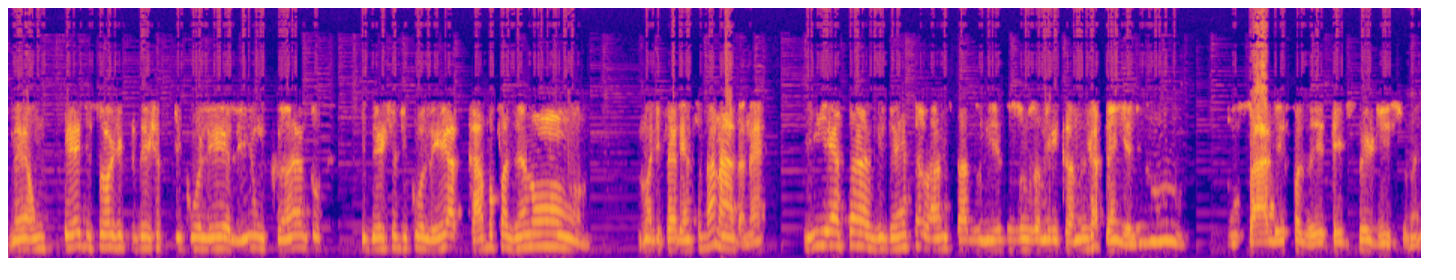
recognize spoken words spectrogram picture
né? Um pé de soja que deixa de colher ali, um canto que deixa de colher, acaba fazendo um, uma diferença danada, né? E essa vivência lá nos Estados Unidos, os americanos já têm, eles não, não sabem fazer, ter desperdício, né?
